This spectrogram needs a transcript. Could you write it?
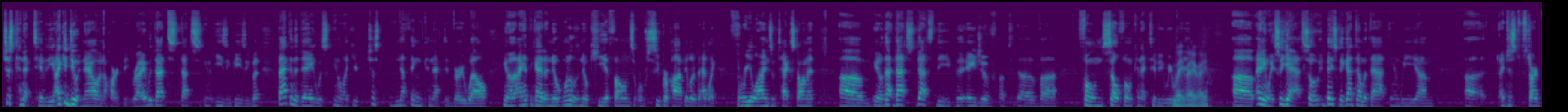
just connectivity i could do it now in a heartbeat right that's that's you know, easy peasy but back in the day it was you know like you're just nothing connected very well you know i think i had a note one of those nokia phones that were super popular that had like three lines of text on it um, you know that that's that's the the age of of, of uh, phone cell phone connectivity we were Right, in. right, right. Uh, anyway, so yeah, so basically got done with that, and we um, uh, I just started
